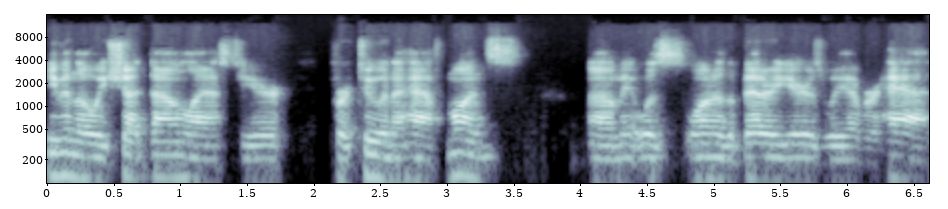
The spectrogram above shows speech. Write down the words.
even though we shut down last year for two and a half months, um, it was one of the better years we ever had.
